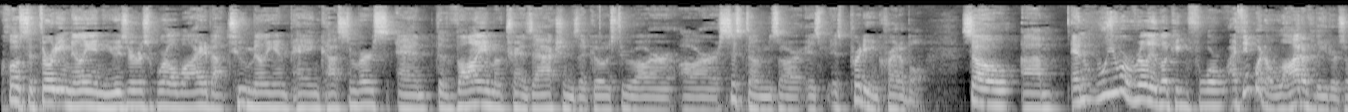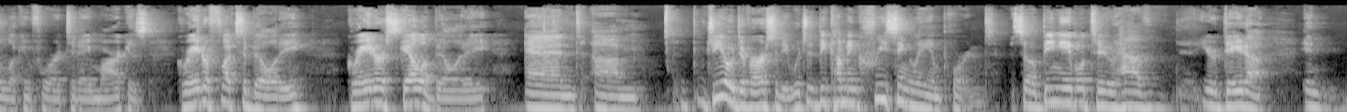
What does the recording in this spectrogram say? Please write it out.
close to 30 million users worldwide, about 2 million paying customers, and the volume of transactions that goes through our, our systems are is, is pretty incredible. So, um, and we were really looking for, I think what a lot of leaders are looking for today, Mark, is greater flexibility, greater scalability, and um, geodiversity, which has become increasingly important. So, being able to have your data in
